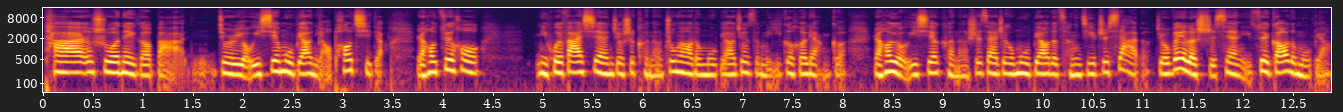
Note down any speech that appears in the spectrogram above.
他说：“那个把就是有一些目标你要抛弃掉，然后最后你会发现，就是可能重要的目标就这么一个和两个，然后有一些可能是在这个目标的层级之下的，就为了实现你最高的目标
